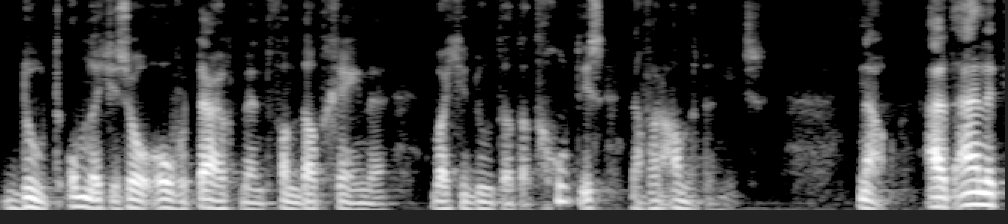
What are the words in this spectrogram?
doet, omdat je zo overtuigd bent van datgene wat je doet, dat dat goed is, dan verandert er niets. Nou, uiteindelijk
